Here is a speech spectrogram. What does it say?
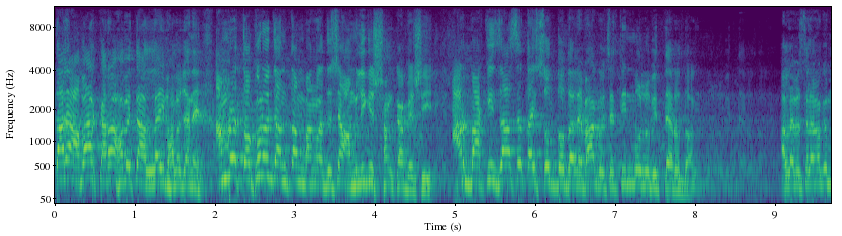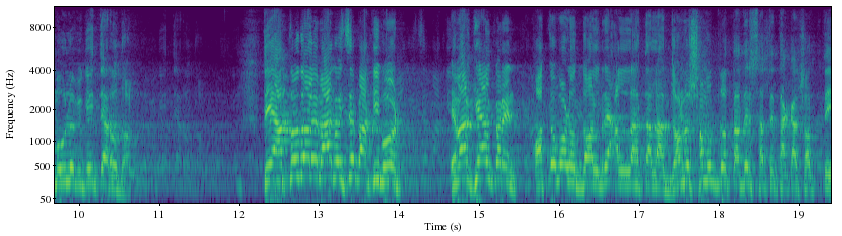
তাহলে আবার কারা হবে তা আল্লাহ ভালো জানে। আমরা তখনও জানতাম বাংলাদেশে আওয়ামী লীগের সংখ্যা বেশি। আর বাকি যা আছে তাই চোদ্দ দলে ভাগ হয়েছে, তিন মৌলবী তেরো দল। আল্লাহ আমাকে মৌলবীকেই তেরো দল। তে এত দলে ভাগ হয়েছে বাকি ভোট। এবার খেয়াল করেন, অত বড় দল রে আল্লাহ তালা জনসমুদ্র তাদের সাথে থাকা সত্ত্বে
